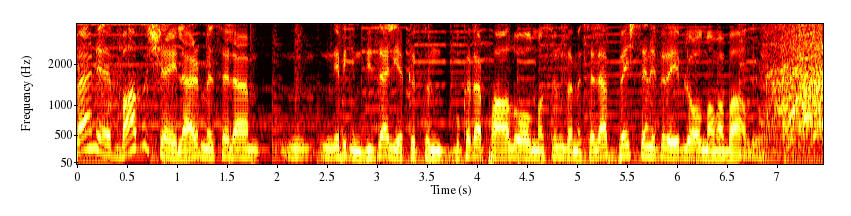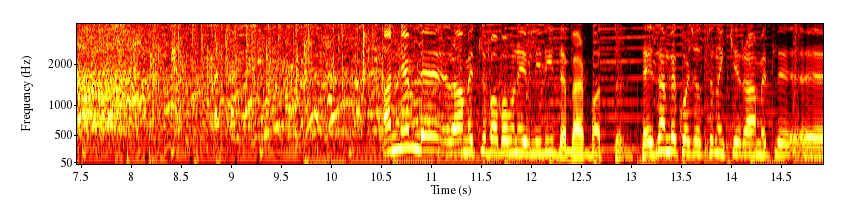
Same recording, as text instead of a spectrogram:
ben e, bazı şeyler mesela ne bileyim dizel yakıtın bu kadar pahalı olmasını da mesela 5 senedir evli olmama bağlıyor. Annemle rahmetli babamın evliliği de berbattı. Teyzemle kocasınınki rahmetli e,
